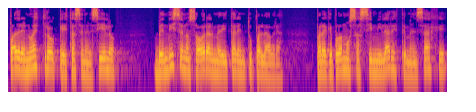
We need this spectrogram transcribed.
Padre nuestro que estás en el cielo, bendícenos ahora al meditar en tu palabra, para que podamos asimilar este mensaje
